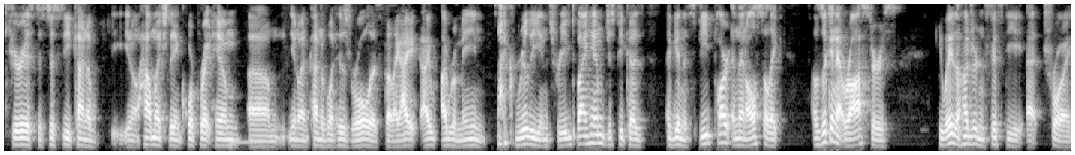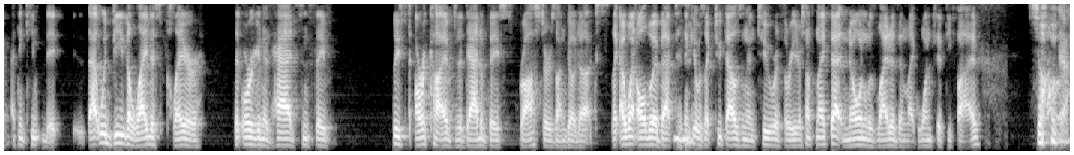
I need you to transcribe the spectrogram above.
curious to just see kind of you know how much they incorporate him, um, you know, and kind of what his role is. But like I, I I remain like really intrigued by him just because again the speed part, and then also like I was looking at rosters. He weighs 150 at Troy. I think he they, that would be the lightest player that Oregon has had since they've least archived the database rosters on Go Ducks. Like I went all the way back to mm-hmm. I think mm-hmm. it was like 2002 or three or something like that. And no one was lighter than like 155. So yeah.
